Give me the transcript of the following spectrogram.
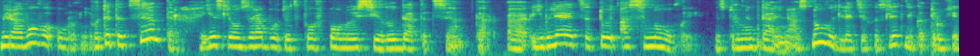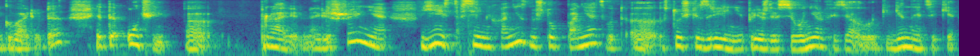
мирового уровня. Вот этот центр, если он заработает в полную силу, дата-центр, э, является той основой, инструментальной основой для тех исследований, о которых я говорю. Да? Это очень э, правильное решение. Есть все механизмы, чтобы понять вот, э, с точки зрения, прежде всего, нейрофизиологии, генетики,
